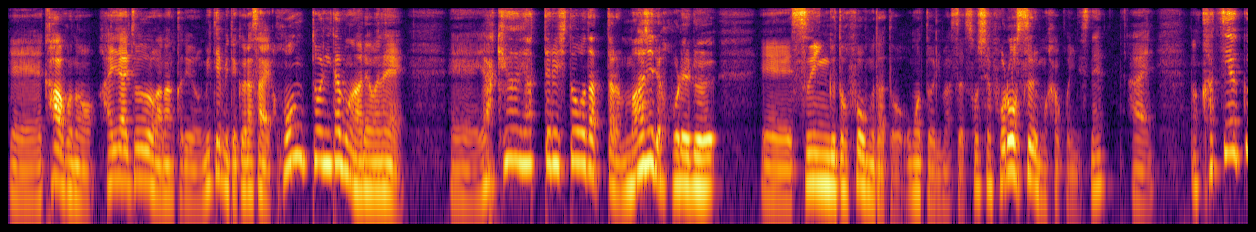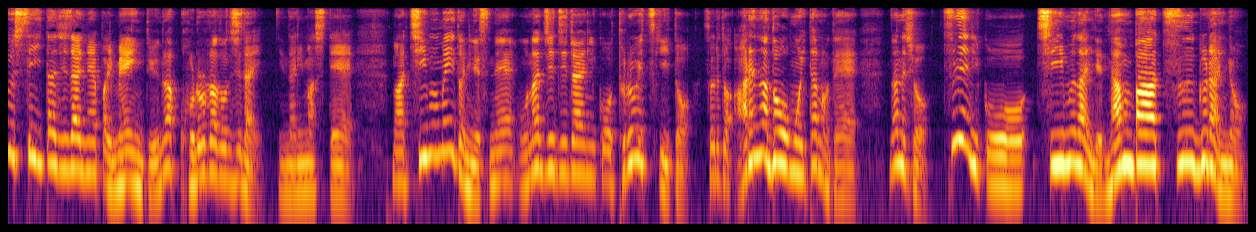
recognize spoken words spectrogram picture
えー、カーゴのハイライト動画なんかで見てみてください。本当に多分あれはね、えー、野球やってる人だったらマジで惚れる、えー、スイングとフォームだと思っております。そしてフォロースルーもかっこいいんですね。はい。まあ、活躍していた時代のやっぱりメインというのはコロラド時代になりまして、まあ、チームメイトにですね、同じ時代にこう、トロイツキーと、それとアレナドもいたので、なんでしょう、常にこう、チーム内でナンバー2ぐらいの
